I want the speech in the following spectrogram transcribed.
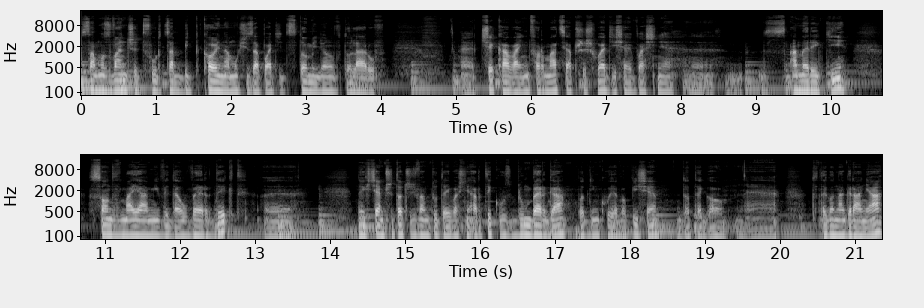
Samozwańczy twórca Bitcoina musi zapłacić 100 milionów dolarów ciekawa informacja przyszła dzisiaj właśnie e, z Ameryki. Sąd w Miami wydał werdykt. E, no i chciałem przytoczyć Wam tutaj właśnie artykuł z Bloomberga, podlinkuję w opisie do tego, do tego nagrania.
